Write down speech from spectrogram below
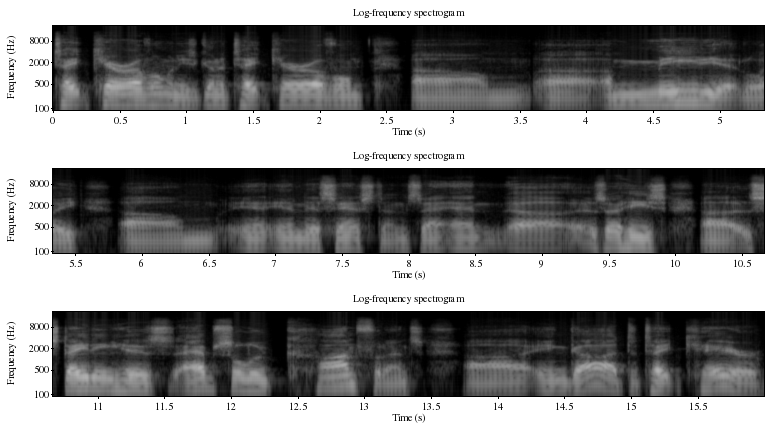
take care of them, and He's going to take care of them um, uh, immediately um, in, in, this instance. And uh, so He's stating His absolute confidence in God to take care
